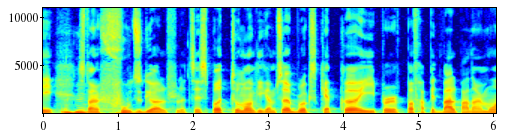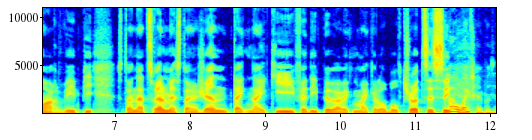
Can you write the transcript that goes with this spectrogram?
est... Mhm. C'est un fou du golf, là. C'est pas tout le monde qui est comme ça. Brooks Kepka, il peut pas frapper de balle pendant un mois arrivé, puis c'est un naturel, mais c'est un jeune, il est avec Nike, il fait des pubs avec Michael Ultra, tu sais, c'est... Ah ouais, je savais pas ça.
